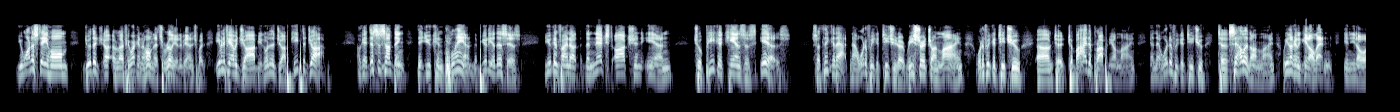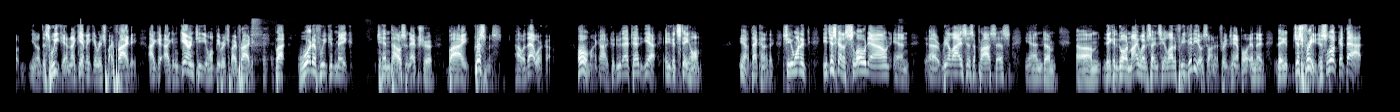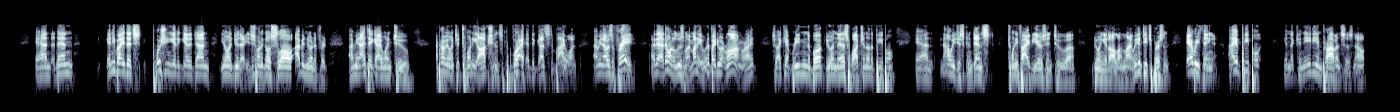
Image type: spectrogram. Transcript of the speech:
you want to stay home, do the job. Uh, if you're working at home, that's really an advantage. But even if you have a job, you go to the job, keep the job. Okay, this is something that you can plan. The beauty of this is you can find out the next auction in Topeka, Kansas is. So think of that. Now, what if we could teach you to research online? What if we could teach you uh, to, to buy the property online? And then what if we could teach you to sell it online? Well, you're not going to get all that in, in you know you know this weekend. I can't make you rich by Friday. I, I can guarantee you won't be rich by Friday. but what if we could make ten thousand extra by Christmas? How would that work out? Oh my God, could do that, Ted? Yeah, and you could stay home. Yeah, that kind of thing. So you want to, you just got to slow down and uh, realize a process, and um, um, they can go on my website and see a lot of free videos on it, for example, and they they just free. Just look at that, and then anybody that's pushing you to get it done, you don't want to do that. You just want to go slow. I've been doing it for, I mean, I think I went to, I probably went to 20 auctions before I had the guts to buy one. I mean, I was afraid. I, I don't want to lose my money. What if I do it wrong, right? So I kept reading the book, doing this, watching other people, and now we just condensed 25 years into uh, doing it all online. We can teach a person everything. I have people in the Canadian provinces now.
